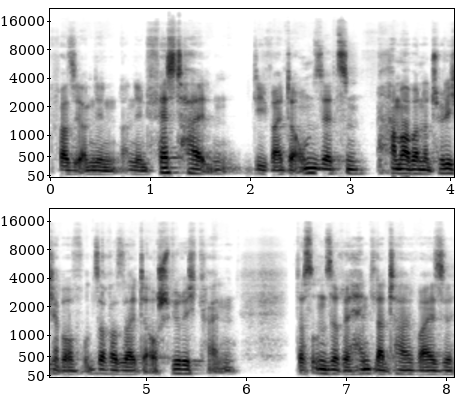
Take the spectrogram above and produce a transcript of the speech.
quasi an den, an den festhalten, die weiter umsetzen, haben aber natürlich aber auf unserer Seite auch Schwierigkeiten, dass unsere Händler teilweise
